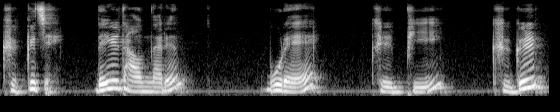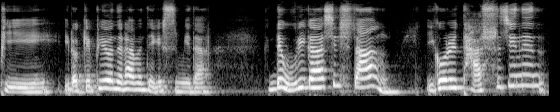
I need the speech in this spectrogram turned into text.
그그제. 내일 다음 날은 모레, 글피, 그글피. 이렇게 표현을 하면 되겠습니다. 근데 우리가 실상 이거를 다 쓰지는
